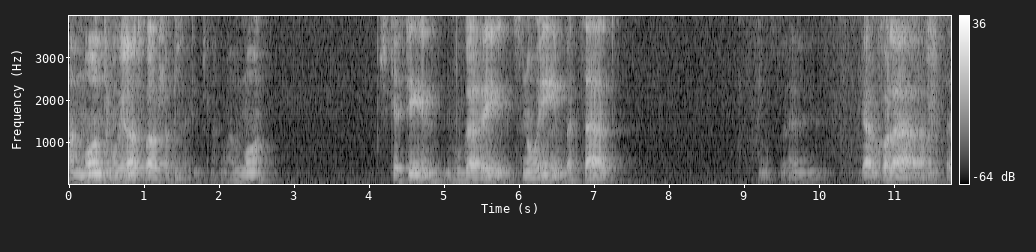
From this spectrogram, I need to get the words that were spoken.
המון דמויות באות למשחקים שלנו, המון. שקטים, מבוגרים, צנועים, בצד. אז אה, גם כל ה... זה...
